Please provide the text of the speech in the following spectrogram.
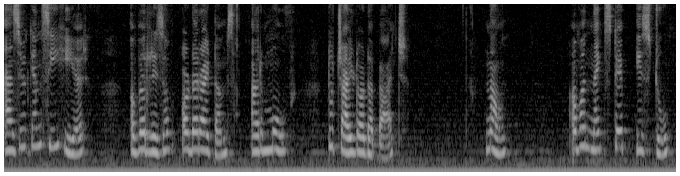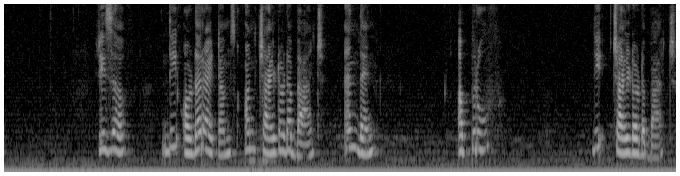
As you can see here our reserve order items are moved to child order batch. Now our next step is to reserve the order items on child order batch and then approve the child order batch.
